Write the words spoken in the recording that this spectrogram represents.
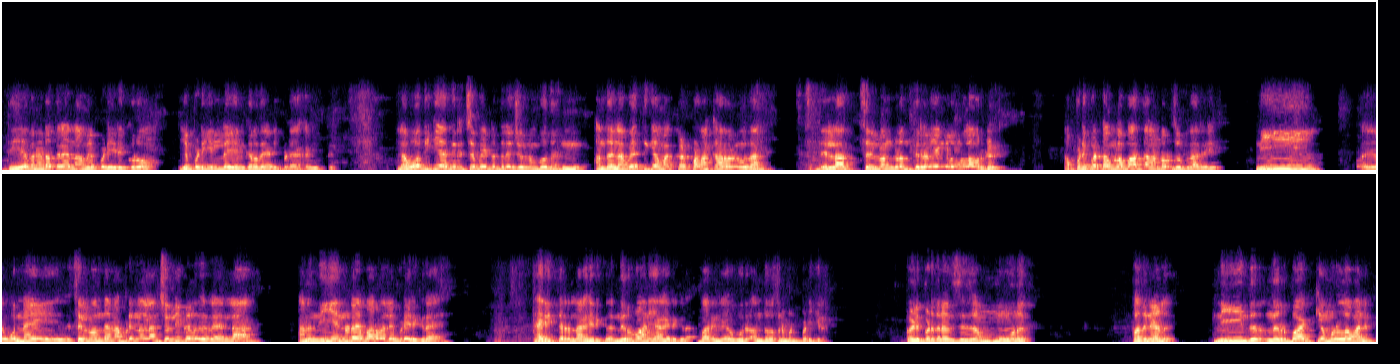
தேவனிடத்துல நாம் எப்படி இருக்கிறோம் எப்படி இல்லை என்கிறதை அடிப்படையாக வைத்து. லவோதிகா திருச்சபேட்டத்திலே சொல்லும் போது அந்த லவோதிகா மக்கள் பணக்காரர்கள் தான். எல்லா செல்வங்களும் திரவியங்களும் உள்ளவர்கள். அப்படிப்பட்டவங்களை பார்த்து ஆண்டவர் சொல்றாரு நீ உன்னை செல்வந்தன் அப்படின்னு எல்லாம் சொல்லி கழுகுறல்ல ஆனா நீ என்னுடைய பார்வையில் எப்படி இருக்கிற? தரித்திரனாக இருக்கிற நிர்வாணியாக இருக்கிற. பாருங்க ஒரு அந்த வசனம் படிக்கிறேன். வெளிப்படுத்தின விசேஷம் மூணு. பதினேழு. நீ நிர்- நிர்பாக்கியம் உள்ளவனும்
